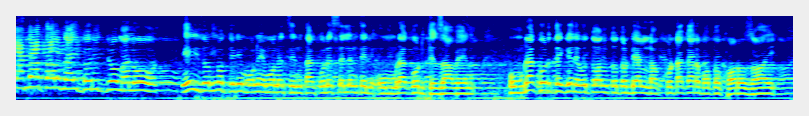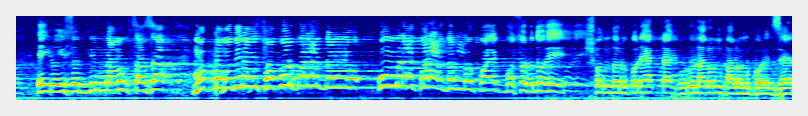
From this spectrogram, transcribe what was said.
টাকা তার নাই, দরিদ্র মানুষ। এই জন্য তিনি মনে মনে চিন্তা করেছিলেন, তিনি উমরা করতে যাবেন। উমরা করতে গেলেও তো অন্তত দেড় লক্ষ টাকার মতো খরচ হয়। এই রহিসুদ্দিন নামক চাষা মক্কা মদিনায় সফর করার জন্য, উমরা করার জন্য কয়েক বছর ধরে সুন্দর করে একটা গরু লালন পালন করেছেন।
